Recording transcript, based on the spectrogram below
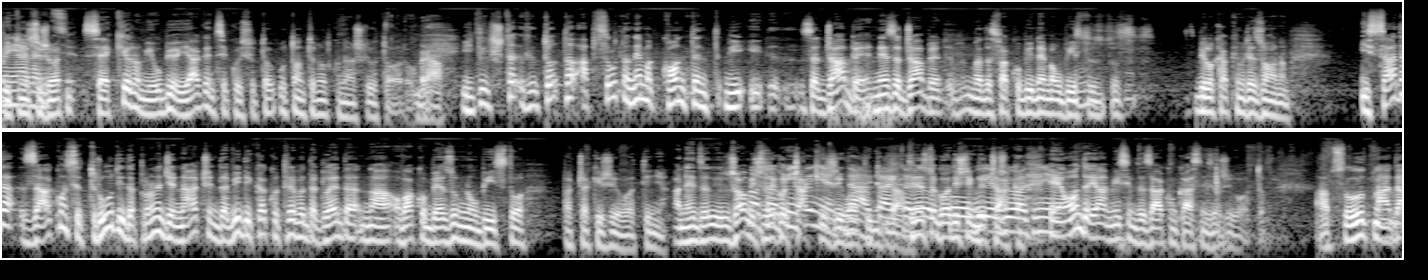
pitanje su jagance. životinje. Sekirom je ubio jagance koji su to, u tom trenutku našli u toru. Bravo. I ti šta, to, to apsolutno nema kontent ni za džabe, ne za džabe, mada svako bi nema ubistvo s, bilo kakvim rezonom. I sada zakon se trudi da pronađe način da vidi kako treba da gleda na ovako bezumno ubistvo pa čak i životinja. A ne, za- žao mi Pa, što rekao čak i da, životinja. kada 13-godišnjeg ubije dečaka. E onda ja mislim da zakon kasni za životom. Apsolutno. A da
